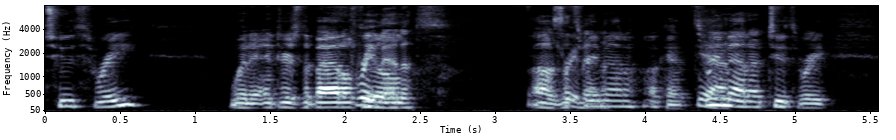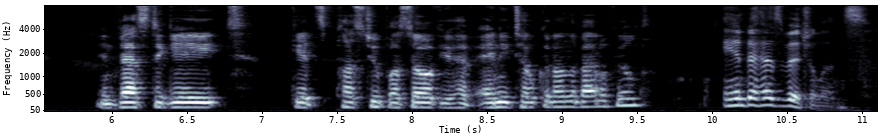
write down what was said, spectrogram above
two three. When it enters the battlefield, Three mana. oh, is Three it three mana. mana? Okay, three Yeah. mana, two three. Investigate gets plus two plus zero if you have any token on the battlefield, And it has Vigilance.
